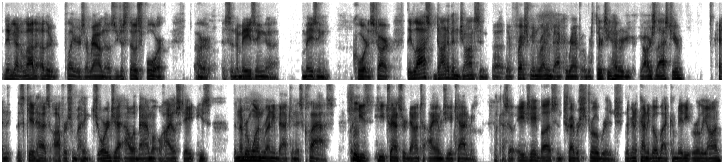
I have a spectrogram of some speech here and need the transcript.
they've got a lot of other players around those. Just those four are, it's an amazing, uh, amazing core to start. They lost Donovan Johnson, uh, their freshman running back who ran for over 1,300 yards last year. And this kid has offers from, I think, Georgia, Alabama, Ohio State. He's the number one running back in his class, but hmm. he's he transferred down to IMG Academy. Okay. So AJ Butts and Trevor Strobridge, they're going to kind of go by committee early on.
